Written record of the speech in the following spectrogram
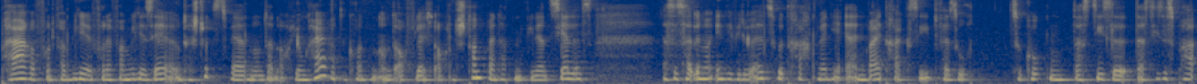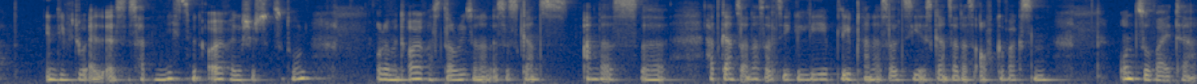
Paare von, Familie, von der Familie sehr unterstützt werden und dann auch jung heiraten konnten und auch vielleicht auch ein Standbein hatten, finanzielles. Es ist halt immer individuell zu betrachten, wenn ihr einen Beitrag sieht, versucht zu gucken, dass, diese, dass dieses Paar individuell ist. Es hat nichts mit eurer Geschichte zu tun oder mit eurer Story, sondern es ist ganz anders, äh, hat ganz anders als ihr gelebt, lebt anders als ihr, ist ganz anders aufgewachsen und so weiter.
